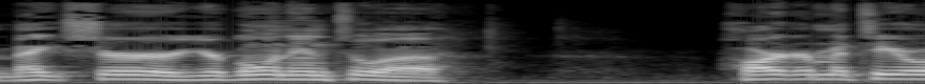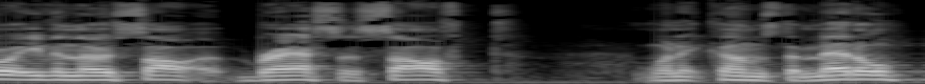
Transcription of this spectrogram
make sure you're going into a harder material, even though brass is soft when it comes to metal.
